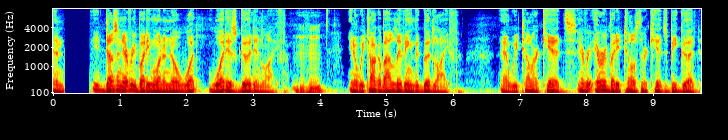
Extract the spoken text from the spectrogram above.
and doesn't everybody want to know what what is good in life? Mm-hmm. You know, we talk about living the good life, and we tell our kids. Every everybody tells their kids, "Be good."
